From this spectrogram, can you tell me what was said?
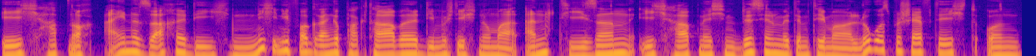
Ich habe noch eine Sache, die ich nicht in die Folge reingepackt habe, die möchte ich nur mal anteasern. Ich habe mich ein bisschen mit dem Thema Logos beschäftigt und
